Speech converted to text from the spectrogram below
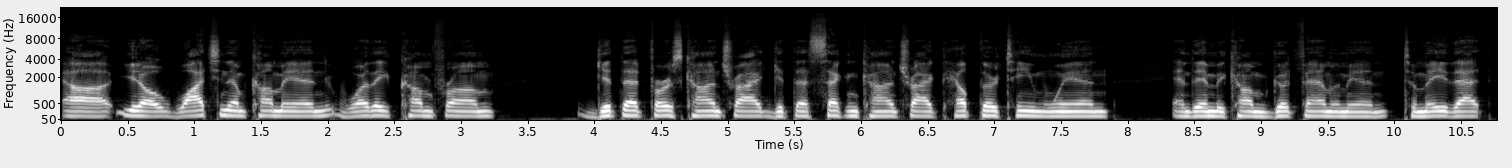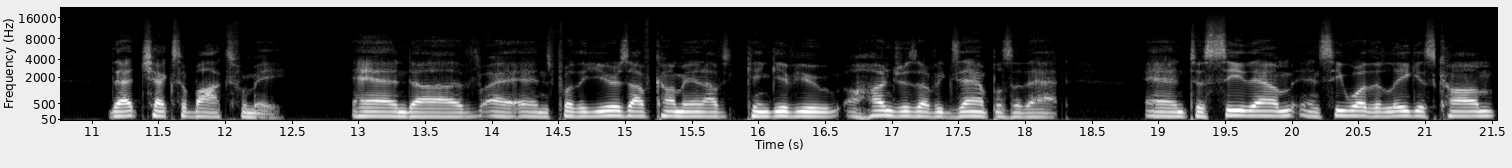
uh, you know, watching them come in, where they come from, get that first contract, get that second contract, help their team win, and then become good family men. To me, that that checks a box for me. And uh, and for the years I've come in, I can give you hundreds of examples of that. And to see them and see where the league has come,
